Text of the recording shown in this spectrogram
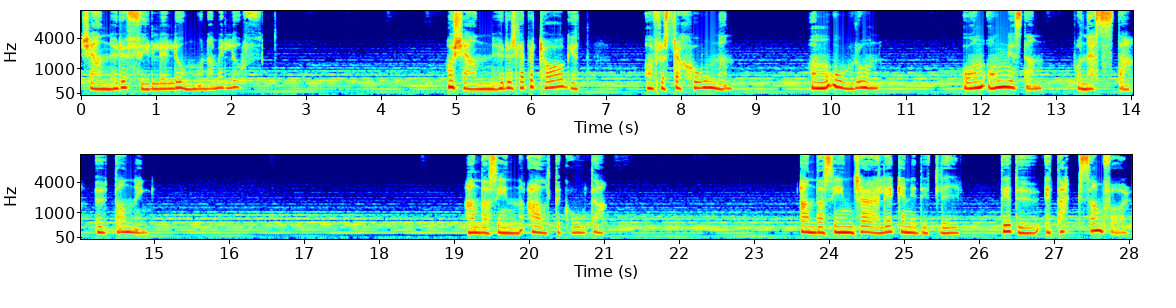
Känn hur du fyller lungorna med luft. Och känn hur du släpper taget om frustrationen, om oron och om ångesten på nästa utandning. Andas in allt det goda. Andas in kärleken i ditt liv, det du är tacksam för.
